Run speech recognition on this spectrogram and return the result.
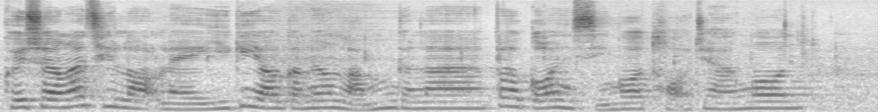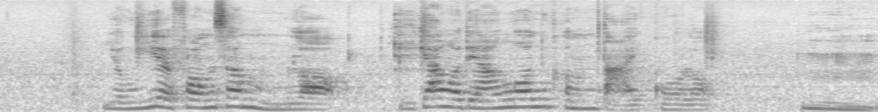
佢上一次落嚟已經有咁樣諗噶啦，不過嗰陣時我陀住阿安，容姨啊放心唔落。而家我哋阿安咁大個咯，嗯，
